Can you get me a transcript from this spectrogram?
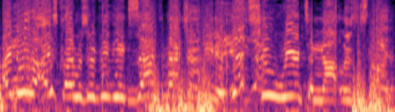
I knew the ice climbers would be the exact matchup needed. It's too weird to not lose a stock.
